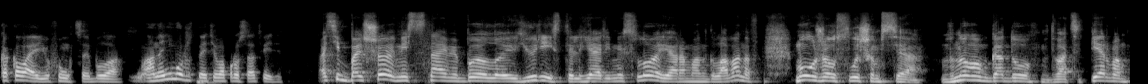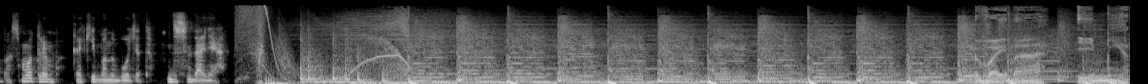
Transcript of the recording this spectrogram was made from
какова ее функция была. Она не может на эти вопросы ответить. Спасибо большое. Вместе с нами был юрист Илья Ремесло, я Роман Голованов. Мы уже услышимся в новом году, в 21-м. Посмотрим, каким он будет. До свидания. «Война и мир»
